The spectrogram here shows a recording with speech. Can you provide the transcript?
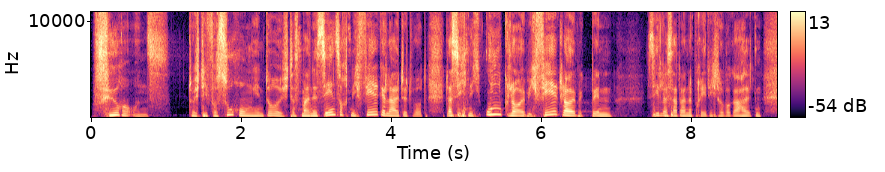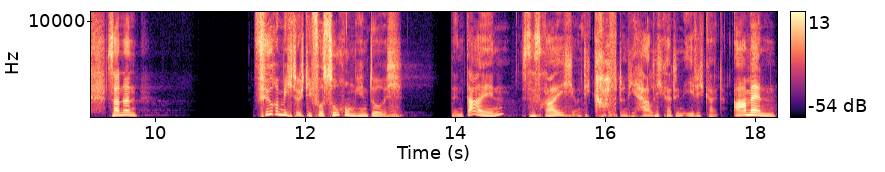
Führe uns durch die Versuchungen hindurch, dass meine Sehnsucht nicht fehlgeleitet wird, dass ich nicht ungläubig, fehlgläubig bin. Silas hat eine Predigt darüber gehalten, sondern führe mich durch die Versuchungen hindurch. Denn dein ist das Reich und die Kraft und die Herrlichkeit in Ewigkeit. Amen.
